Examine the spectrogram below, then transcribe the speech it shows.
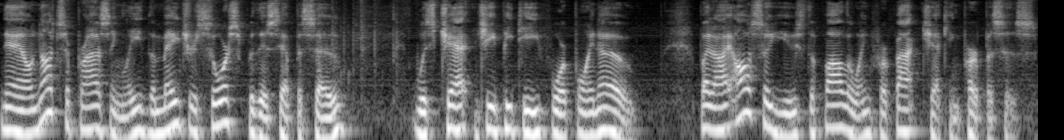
Now, not surprisingly, the major source for this episode was ChatGPT 4.0, but I also used the following for fact checking purposes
